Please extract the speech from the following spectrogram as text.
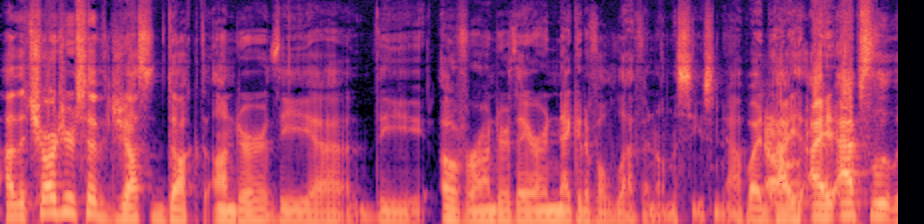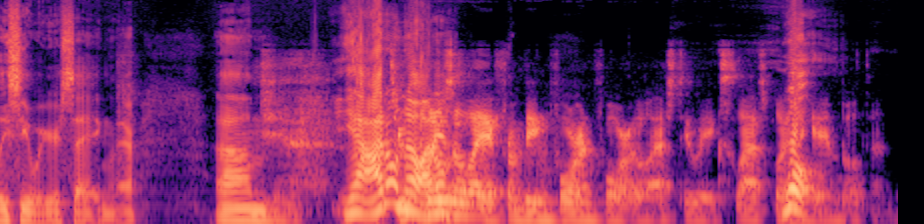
Uh, the Chargers have just ducked under the uh, the over under. They are a negative eleven on the season now, but Oh, I. I absolutely see what you're saying there. Um, Yeah. yeah, I don't Two know. I plays don't, away from being four and four the last two weeks. Last play Well- game both times.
